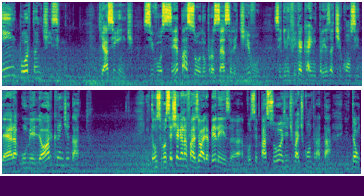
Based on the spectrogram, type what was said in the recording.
importantíssima, que é a seguinte: se você passou no processo seletivo, significa que a empresa te considera o melhor candidato. Então, se você chegar na fase, olha, beleza, você passou, a gente vai te contratar. Então,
